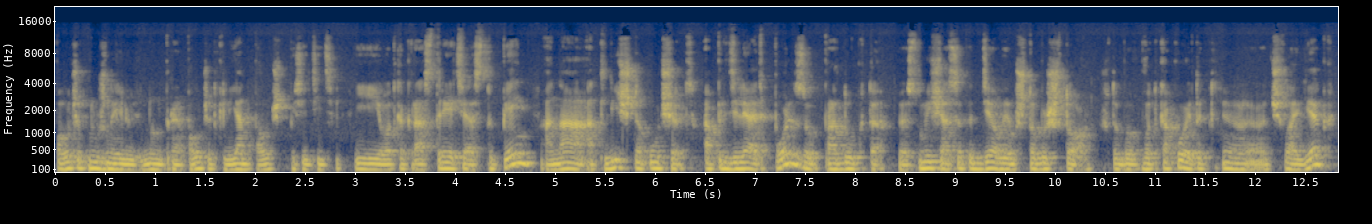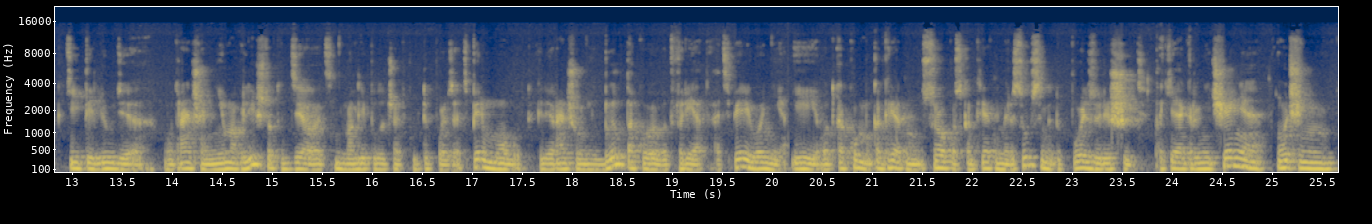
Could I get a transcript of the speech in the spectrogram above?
получат нужные люди. Ну, например, получит клиент, получит посетитель. И вот как раз третья ступень, она отлично учит определять пользу продукта. То есть мы сейчас это делаем, чтобы что? Чтобы вот какой-то э, человек, какие-то люди, вот раньше они не могли что-то делать, не могли получать какую-то пользу, а теперь могут. Или раньше у них был такой вот вред, а теперь его нет. И вот какому конкретному сроку с конкретными ресурсами эту пользу решить. Такие ограничения очень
